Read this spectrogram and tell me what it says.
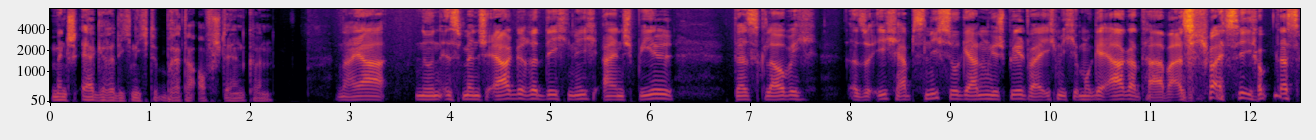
Mensch ärgere dich nicht Bretter aufstellen können? Naja, nun ist Mensch ärgere dich nicht ein Spiel, das, glaube ich, also ich habe es nicht so gern gespielt, weil ich mich immer geärgert habe. Also ich weiß nicht, ob das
